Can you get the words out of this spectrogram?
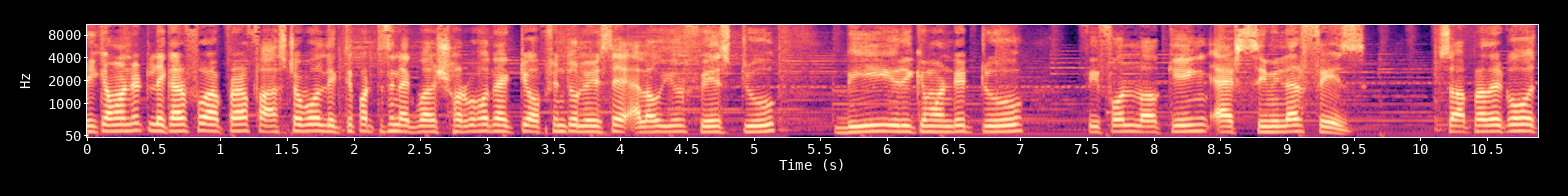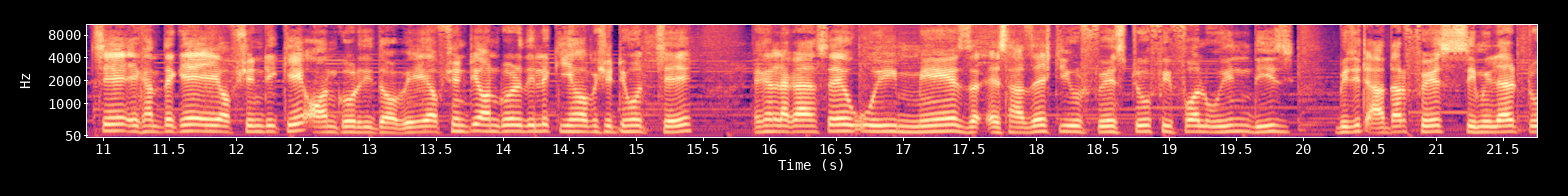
রিকমেন্ডেড লেখার পর আপনারা ফার্স্ট অফ অল দেখতে পারতেছেন একবার সর্বপ্রথম একটি অপশন চলে এসেছে allow your page to be recommended to people looking at similar pages so আপনাদেরকে হচ্ছে এখান থেকে এই অপশনটিকে অন করে দিতে হবে। এই অপশনটি অন করে দিলে কি হবে সেটি হচ্ছে এখানে লেখা আছে we may suggest your page to people when this visit other pages similar to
